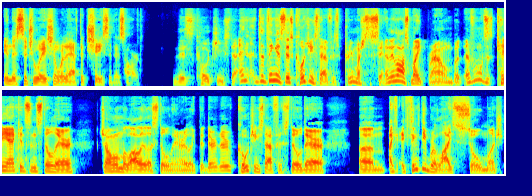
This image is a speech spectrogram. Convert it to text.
in this situation where they have to chase it as hard this coaching staff. And the thing is, this coaching staff is pretty much the same. And they lost Mike Brown, but everyone's Kenny Atkinson's still there. John is still there. Like their their coaching staff is still there. Um, I, I, think they rely so much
